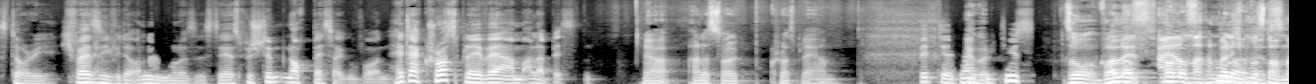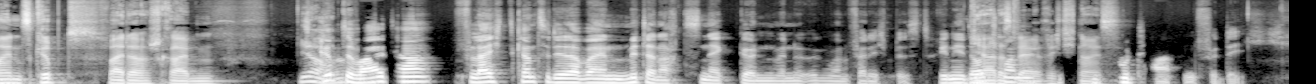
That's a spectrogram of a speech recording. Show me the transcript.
Story. Ich weiß nicht, wie der Online-Modus ist. Der ist bestimmt noch besser geworden. Hätte er Crossplay, wäre am allerbesten. Ja, alles soll Crossplay haben. Bitte, danke. gut. Tschüss. So, wollen wir Feierabend machen, weil ich muss noch mein Skript weiterschreiben. Ja, Skripte weiter. Vielleicht kannst du dir dabei einen Mitternachtssnack gönnen, wenn du irgendwann fertig bist. René Ja, Deutschmann, das wäre richtig nice. Zutaten für dich.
